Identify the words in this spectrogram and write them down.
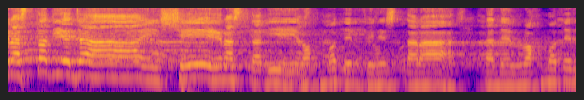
রাস্তা দিয়ে যায় সে রাস্তা দিয়ে রহমতের ফেরেশতারা তাদের রহমতের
